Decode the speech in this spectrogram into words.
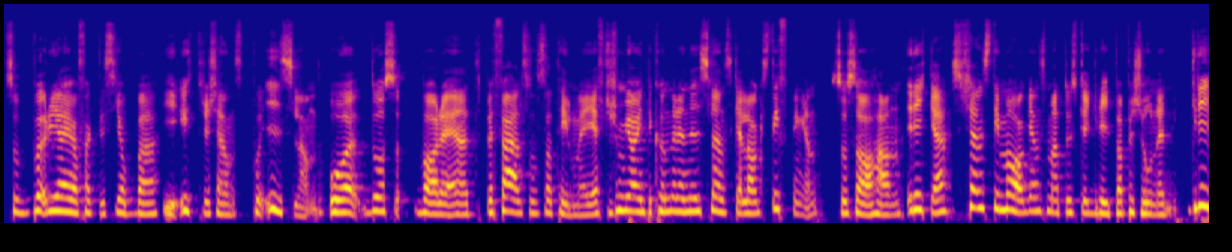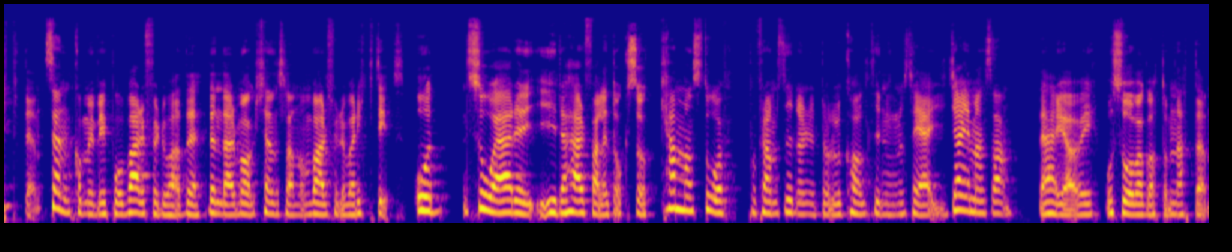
så började jag faktiskt jobba i yttre tjänst på Island och då var det ett befäl som sa till mig, eftersom jag inte kunde den isländska lagstiftningen, så sa han Erika, känns det i magen som att du ska gripa personen, grip den. Sen kommer vi på varför du hade den där magkänslan om varför det var riktigt. Och så är det i det här fallet också. Kan man stå på framsidan av lokaltidningen och säga jajamensan, det här gör vi och sova gott om natten,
